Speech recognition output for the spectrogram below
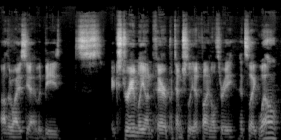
Otherwise, yeah, it would be extremely unfair potentially at final three. It's like, well,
